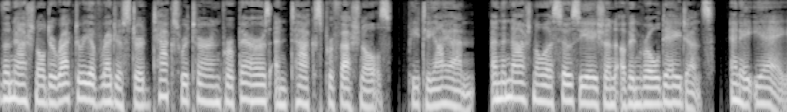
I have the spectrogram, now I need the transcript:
the National Directory of Registered Tax Return Preparers and Tax Professionals, PTIN, and the National Association of Enrolled Agents, NAEA.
